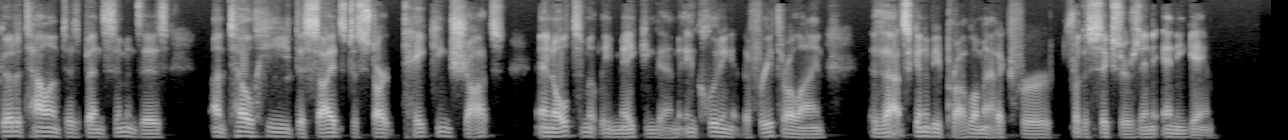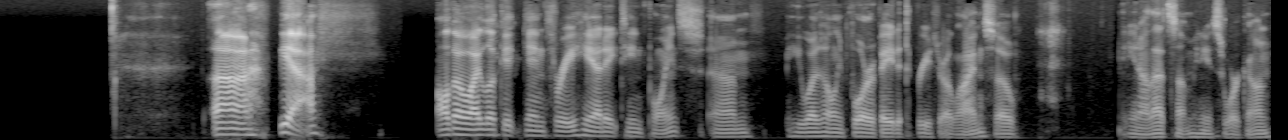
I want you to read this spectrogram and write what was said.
good a talent as Ben Simmons is, until he decides to start taking shots and ultimately making them, including at the free throw line, that's going to be problematic for for the Sixers in any game. Uh, yeah. Although I look at game three, he had 18 points. Um, he was only four of eight at the free throw line, so you know that's something he needs to work on.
